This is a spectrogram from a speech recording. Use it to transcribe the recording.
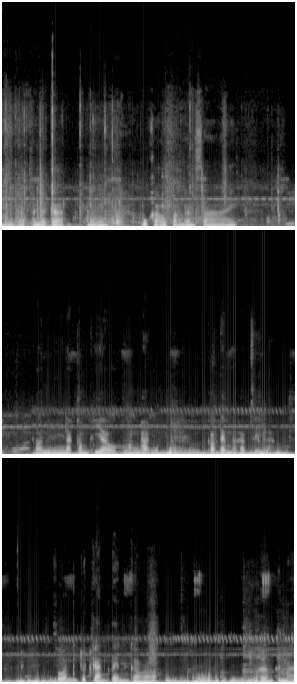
นี่ครับบรรยากาศมุมภูเขาฝั่งด้านซ้าย ตอนนี้นักท่องเที่ยวห้องพักก็เต็มนะครับสี่หลัง ส่วนจุดกลางเต็นท์ก็ เพิ่มขึ้นมา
